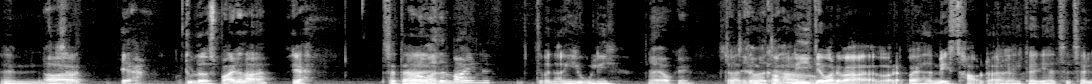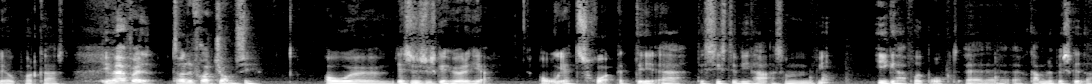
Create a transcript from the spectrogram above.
Øhm, Og- så, Ja. Du lavede spejderlejr. Så der, Hvornår var den var egentlig? det var i juli. Ja, okay. Så det den har- kom det har- lige der, hvor, det var, hvor, hvor jeg havde mest travlt, og jeg ikke rigtig havde tid til at lave podcast. I hvert fald, så er det fra Jomsy. Og øh, jeg synes, vi skal høre det her. Og jeg tror, at det er det sidste, vi har, som vi ikke har fået brugt af, af gamle beskeder.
